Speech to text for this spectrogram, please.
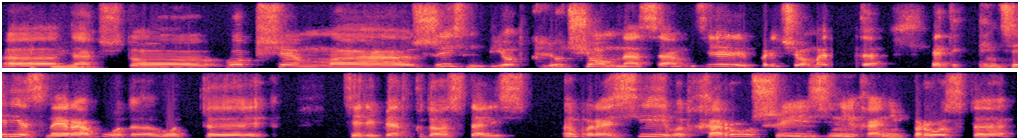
Mm-hmm. Так что, в общем, э, жизнь бьет ключом на самом деле, причем это, это интересная работа. Вот те ребята, кто остались в России, вот хорошие из них, они просто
